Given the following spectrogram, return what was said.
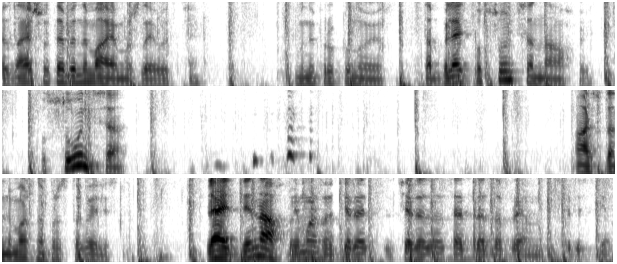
Я знаю, що в тебе немає можливості. Вони пропонують. Та блять, посунься нахуй. Посунься. А, сюди не можна просто вилізти. Блять, де нахуй? Не можна, через, через оце треба запрямити, через стіну.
